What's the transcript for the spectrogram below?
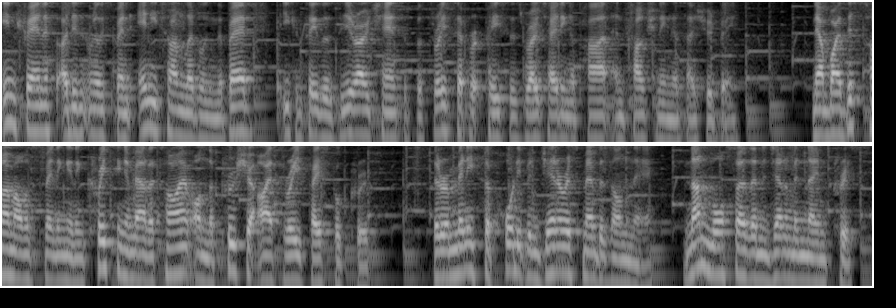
In fairness, I didn't really spend any time leveling the bed, but you can see the zero chance of the three separate pieces rotating apart and functioning as they should be. Now by this time I was spending an increasing amount of time on the Prusa i3 Facebook group. There are many supportive and generous members on there, none more so than a gentleman named Chris,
